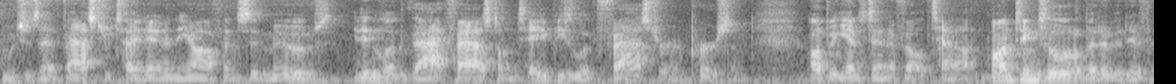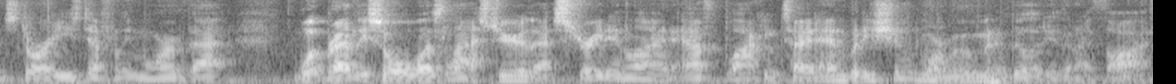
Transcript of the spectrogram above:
which is that faster tight end in the offense that moves. He didn't look that fast on tape. He's looked faster in person up against NFL talent. Bunting's a little bit of a different story. He's definitely more of that what Bradley Sowell was last year, that straight in line F blocking tight end, but he showed more movement ability than I thought.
